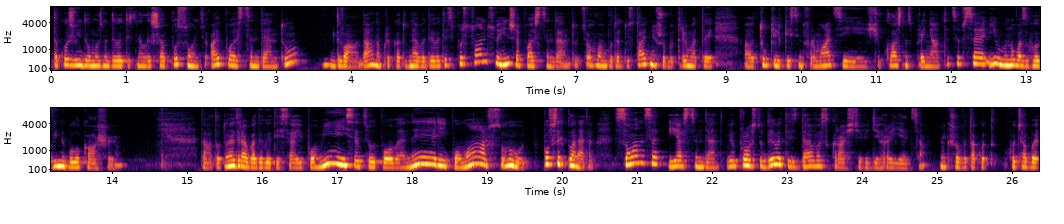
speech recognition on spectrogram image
Також відео можна дивитись не лише по сонцю, а й по асценденту. Два, да? наприклад, одне ви дивитесь по сонцю, інше по асценденту. Цього вам буде достатньо, щоб отримати а, ту кількість інформації, щоб класно сприйняти це все, і воно у вас в голові не було кашею. Так, тобто не треба дивитися і по місяцю, і по Венері, і по Марсу, ну, по всіх планетах. Сонце і асцендент. Ви просто дивитесь, де вас краще відіграється. Якщо ви так от хоча б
